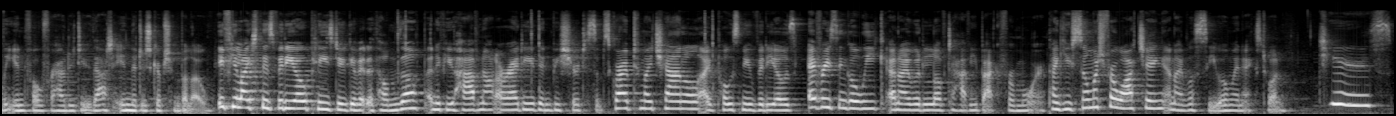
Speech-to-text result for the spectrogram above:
all the info for how to do that in the description below. If you liked this video, please do give it a thumbs up. And if you have not already, then be sure to subscribe to my channel. I post new videos every single week and I would love to have you back for more. Thank you so much for watching and I will see you on my next one. Cheers!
